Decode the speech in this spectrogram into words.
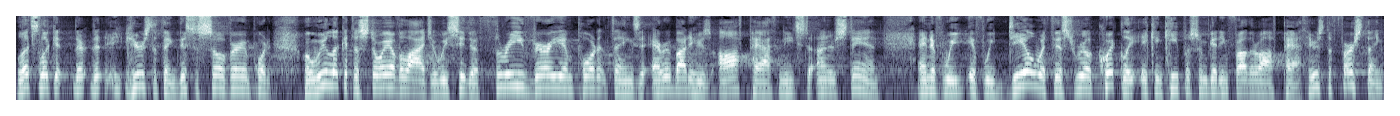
Let's look at, here's the thing. This is so very important. When we look at the story of Elijah, we see the three very important things that everybody who's off path needs to understand. And if we, if we deal with this real quickly, it can keep us from getting further off path. Here's the first thing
